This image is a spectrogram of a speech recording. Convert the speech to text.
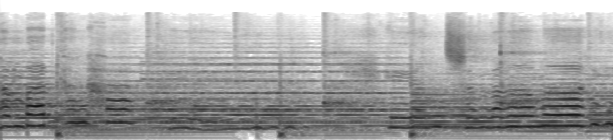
tambatkan hati yang selama ini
